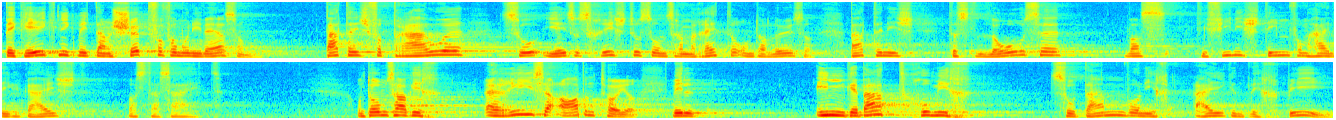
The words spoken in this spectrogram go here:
Begegnung mit dem Schöpfer vom Universum. Beten ist Vertrauen zu Jesus Christus, unserem Retter und Erlöser. Beten ist das Lose, was die feine Stimme vom Heiligen Geist, was da sagt. Und darum sage ich, ein riesen Abenteuer, weil im Gebet komme ich zu dem, wo ich eigentlich bin.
